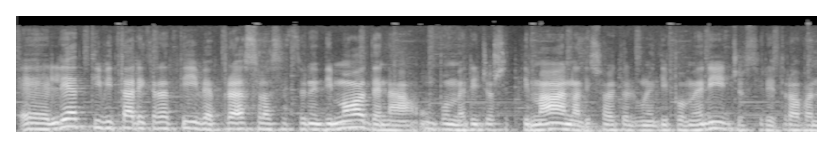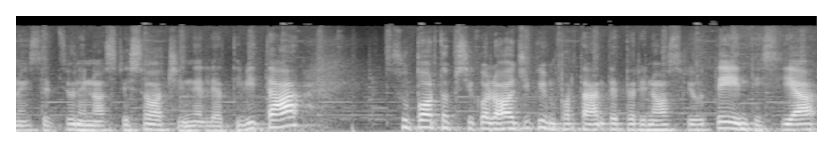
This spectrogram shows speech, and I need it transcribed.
eh, le attività ricreative presso la sezione di Modena, un pomeriggio a settimana, di solito il lunedì pomeriggio si ritrovano in sezione i nostri soci nelle attività supporto psicologico importante per i nostri utenti, sia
